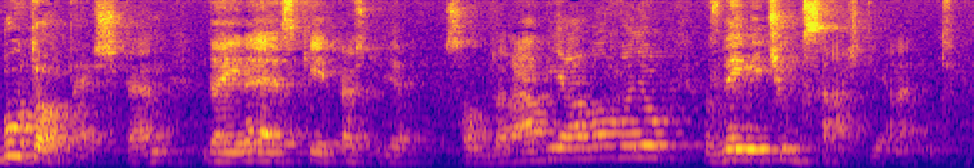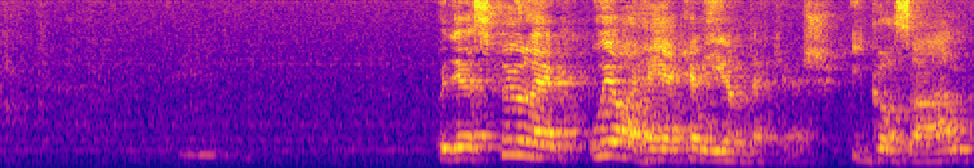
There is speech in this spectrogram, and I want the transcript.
Budapesten, de én ehhez képest ugye Szaudarábiában vagyok, az némi csúszást jelent. Ugye ez főleg olyan helyeken érdekes, igazán,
